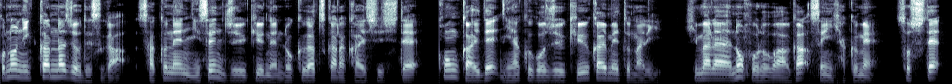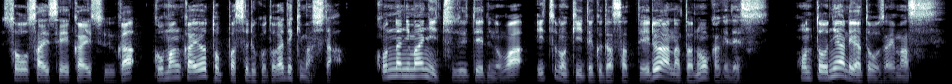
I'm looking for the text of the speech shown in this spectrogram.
この日刊ラジオですが、昨年2019年6月から開始して、今回で259回目となり、ヒマラヤのフォロワーが1100名、そして総再生回数が5万回を突破することができました。こんなに前に続いているのは、いつも聞いてくださっているあなたのおかげです。本当にありがとうございます。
